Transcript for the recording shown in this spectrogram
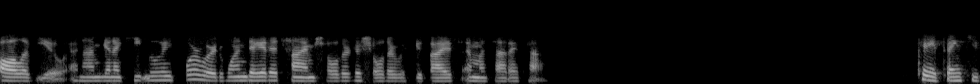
all of you. And I'm going to keep moving forward one day at a time, shoulder to shoulder with you guys. And with that, I pass. Okay, thank you,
